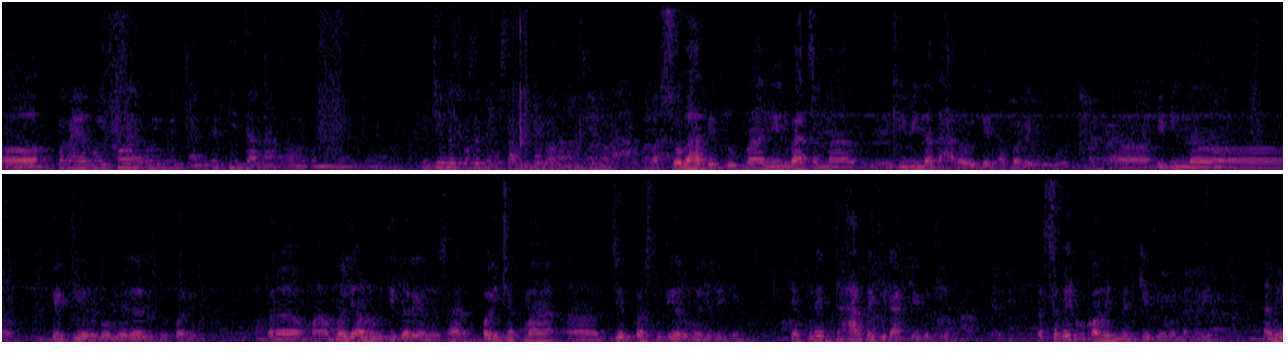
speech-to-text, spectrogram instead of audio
अ, तपाईँहरूको कहाँ- हामी चाहिँ तिन चार धार छ स्वाभाविक रूपमा निर्वाचनमा विभिन्न धारहरू देखा पर्यो विभिन्न व्यक्तिहरूको उम्मेदवारहरू पर्यो तर मैले अनुभूति गरे अनुसार बैठकमा जे प्रस्तुतिहरू मैले देखेँ त्यहाँ कुनै धारदेखि राखिएको थिएन। र सबैको कमिटमेन्ट के थियो भन्दाखेरि हामी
